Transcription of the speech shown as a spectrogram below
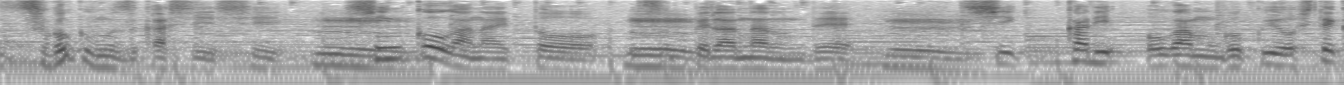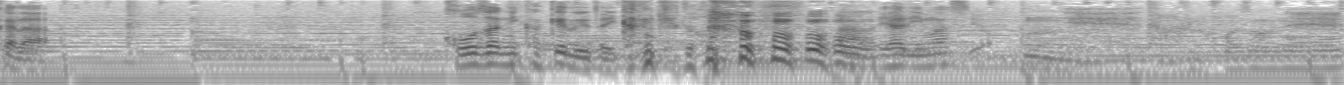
すごく難しいし、うん。進行がないと薄っぺらになるんで、うん。しっかり拝む極用してから講座にかけるといかんけど あやりますよ、うん。えーなるほどね。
